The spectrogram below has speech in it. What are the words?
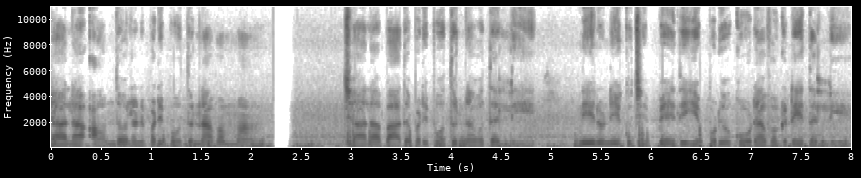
చాలా ఆందోళన పడిపోతున్నావమ్మా. చాలా బాధపడిపోతున్నావు తల్లి. నేను నీకు చెప్పేది ఎప్పుడూ కూడా ఒకటే తల్లి.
